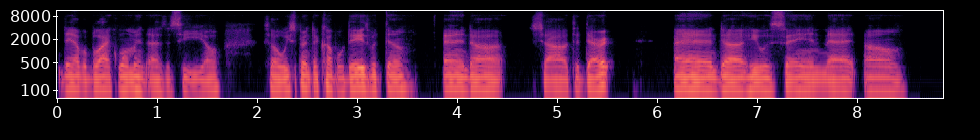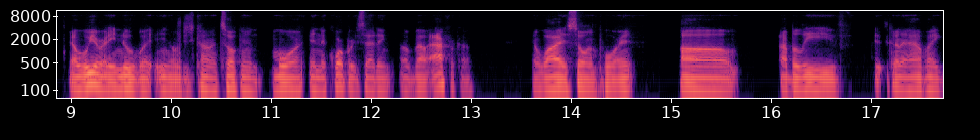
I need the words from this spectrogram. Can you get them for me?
they have a black woman as the CEO. So we spent a couple days with them, and uh, shout out to Derek. And uh, he was saying that, um, and we already knew, but you know, just kind of talking more in the corporate setting about Africa and why it's so important. Um, I believe it's going to have like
